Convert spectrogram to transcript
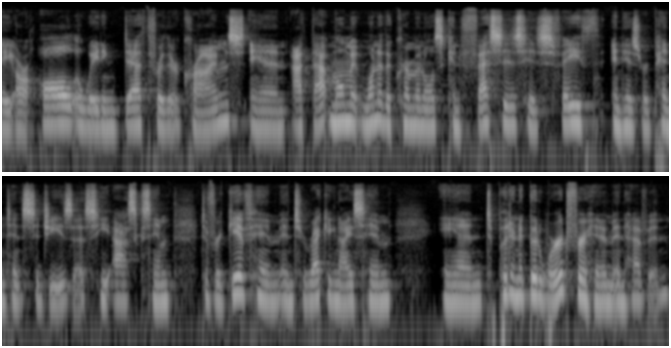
They are all awaiting death for their crimes. And at that moment, one of the criminals confesses his faith and his repentance to Jesus. He asks him to forgive him and to recognize him and to put in a good word for him in heaven.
